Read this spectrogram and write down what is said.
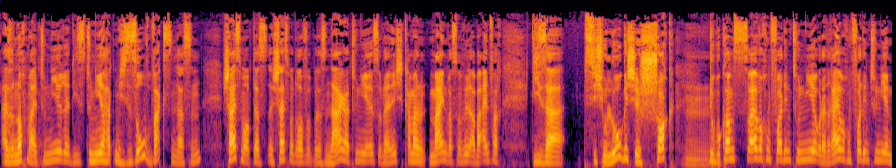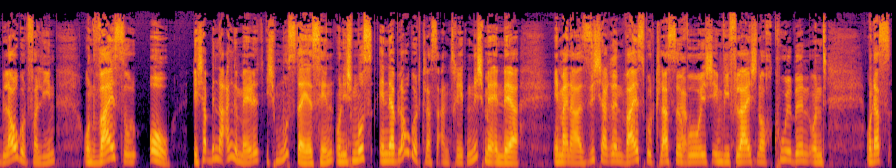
also nochmal, Turniere, dieses Turnier hat mich so wachsen lassen. Scheiß mal, ob das, scheiß mal drauf, ob das ein Naga-Turnier ist oder nicht, kann man meinen, was man will, aber einfach dieser psychologische Schock. Mhm. Du bekommst zwei Wochen vor dem Turnier oder drei Wochen vor dem Turnier ein Blaugurt verliehen und weißt so, oh, ich hab, bin da angemeldet, ich muss da jetzt hin und ich muss in der Blaugurtklasse antreten, nicht mehr in der, in meiner sicheren Weißgurtklasse, ja. wo ich irgendwie vielleicht noch cool bin und, und das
